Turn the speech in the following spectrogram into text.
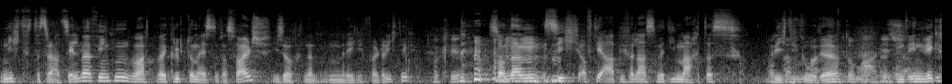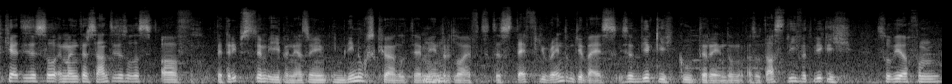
Nicht das Rad selber erfinden, macht bei Krypto meistens was falsch, ist auch im Regelfall richtig, Okay. sondern sich auf die API verlassen, weil die macht das richtig gut. Ja. Und in Wirklichkeit ist es so, meine, interessant ist es so, dass auf Betriebssystemebene, also im, im Linux-Kernel, der im Android läuft, das DevView Random Device ist ja wirklich gute Random. Also das liefert wirklich, so wie auch vom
